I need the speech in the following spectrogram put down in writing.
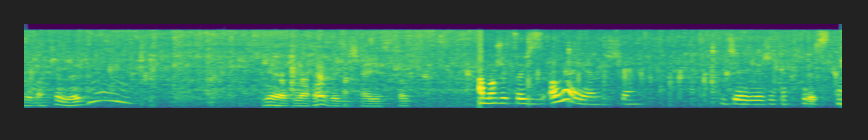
zobaczymy. Nie no, to naprawdę dzisiaj jest coś. A może coś z olejem się dzieje, że tak pryska?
